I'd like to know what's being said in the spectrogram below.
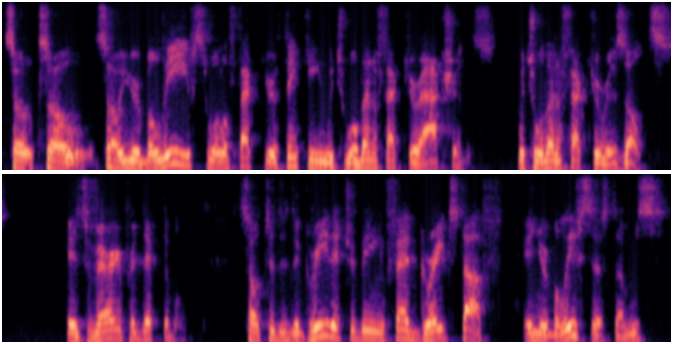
So, so, so your beliefs will affect your thinking, which will then affect your actions, which will then affect your results. It's very predictable. So, to the degree that you're being fed great stuff in your belief systems,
